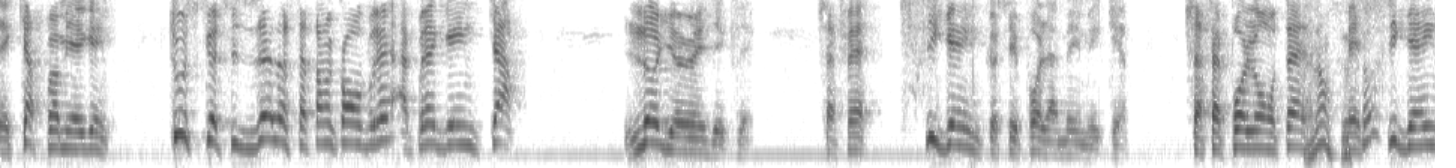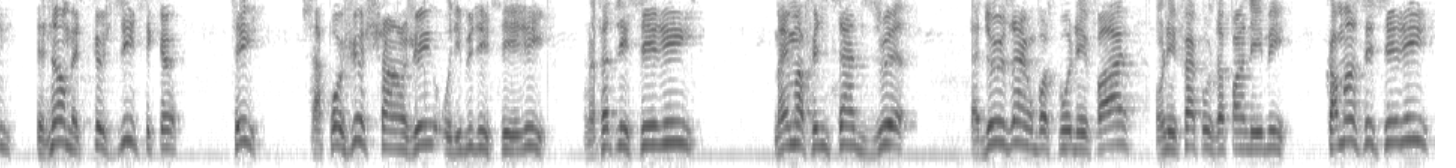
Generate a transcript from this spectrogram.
les quatre premiers games. Tout ce que tu disais, là, c'était encore vrai après game 4. Là, il y a eu un déclic. Ça fait six games que c'est pas la même équipe. Ça fait pas longtemps. Mais, non, mais ça. six games. Non, mais ce que je dis, c'est que, tu sais, ça n'a pas juste changé au début des séries. On a fait les séries, même en finissant à 18. Il y a deux ans qu'on va se pouvoir les faire. On les fait à cause de la pandémie. On commence les séries,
